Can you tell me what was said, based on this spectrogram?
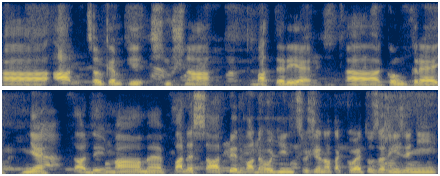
a celkem i slušná baterie. Konkrétně tady máme 55 Wh, což je na takovéto zařízení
